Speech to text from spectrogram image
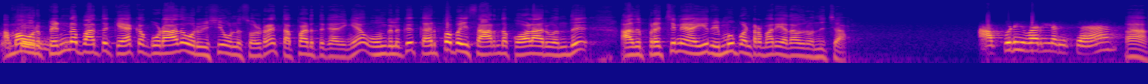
அம்மா ஒரு பெண்ணை பார்த்து கேட்கக்கூடாத ஒரு விஷயம் ஒன்று சொல்கிறேன் தப்பாக எடுத்துக்காதீங்க. உங்களுக்கு கர்ப்பப்பை சார்ந்த கோளாறு வந்து அது பிரச்சனையாகி ரிமூவ் பண்ணுற மாதிரி ஏதாவது வந்துச்சா? அப்படி வரலங்க சார். ஆ.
